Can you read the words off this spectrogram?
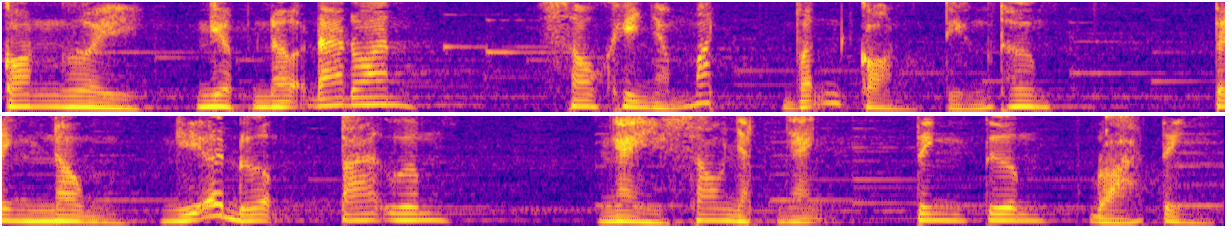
Con người nghiệp nợ đa đoan, sau khi nhắm mắt vẫn còn tiếng thơm. Tình nồng nghĩa đượm ta ươm, ngày sau nhặt nhạnh tinh tươm đóa tình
